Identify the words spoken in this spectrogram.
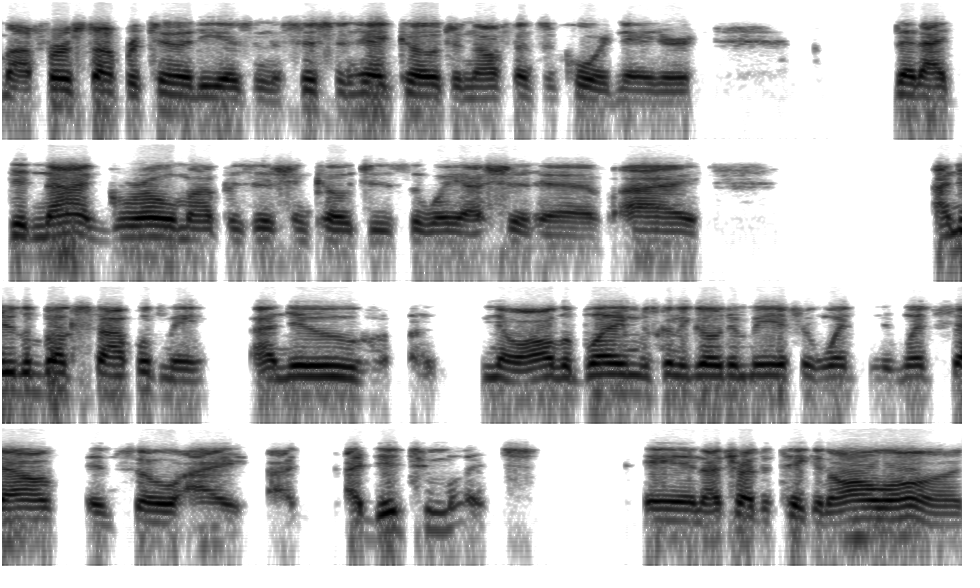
my first opportunity as an assistant head coach and offensive coordinator that I did not grow my position coaches the way I should have. I I knew the buck stopped with me. I knew you know all the blame was going to go to me if it went it went south, and so I, I I did too much, and I tried to take it all on.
